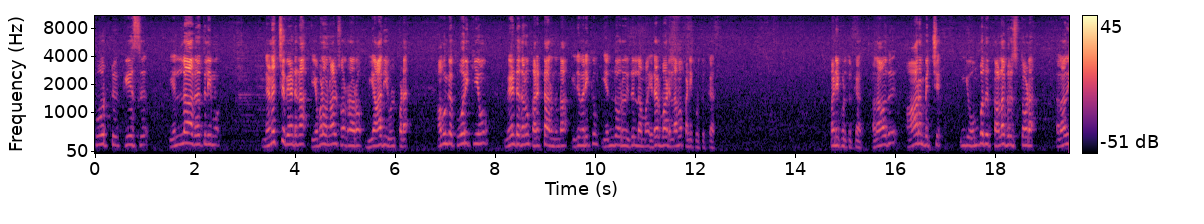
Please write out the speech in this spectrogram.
கோர்ட்டு கேஸு எல்லா விதத்துலையும் நினச்சி வேண்டுனா எவ்வளோ நாள் சொல்கிறாரோ வியாதி உள்பட. அவங்க கோரிக்கையும் வேண்டுதலும் கரெக்டா இருந்திருந்தா இது வரைக்கும் எந்த ஒரு இது இல்லாம இடர்பாடு இல்லாம பண்ணி கொடுத்துருக்கார். பண்ணி கொடுத்துருக்கார். அதாவது ஆரம்பிச்சு இங்க ஒன்பது தலவிருஷத்தோட அதாவது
